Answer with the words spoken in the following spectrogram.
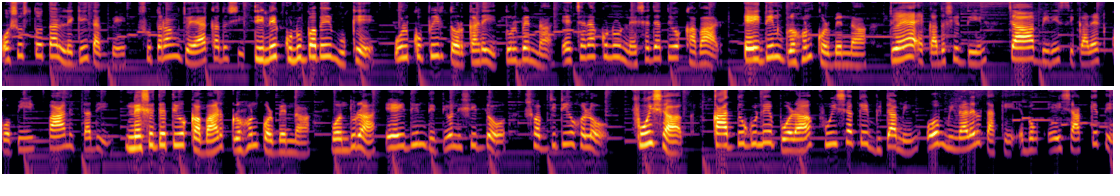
অসুস্থতা লেগেই থাকবে। সুতরাং জয়া একাদশী দিনে কোনোভাবে মুখে ওলকপির তরকারি তুলবেন না। এছাড়া কোনো নেশাজাতীয় খাবার এই দিন গ্রহণ করবেন না। জয়া একাদশীর দিন চা, বিড়ি, সিগারেট কপি পান ইত্যাদি নেশাজাতীয় খাবার গ্রহণ করবেন না। বন্ধুরা, এই দিন দ্বিতীয় নিষিদ্ধ। সবজিটি হলো পুঁই শাক। খাদ্যগুণে বড়া পুঁই শাকে ভিটামিন ও মিনারেল থাকে এবং এই শাক খেতে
